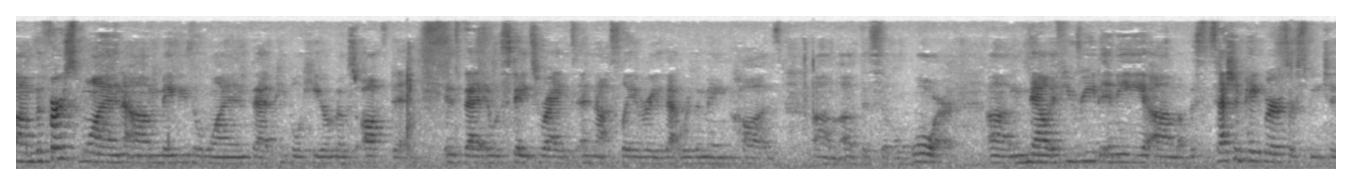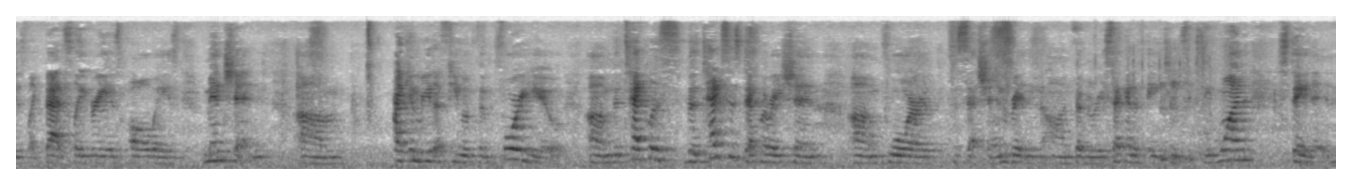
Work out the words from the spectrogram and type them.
Um, the first one, um, maybe the one that people hear most often, is that it was states' rights and not slavery that were the main cause um, of the Civil War. Um, now, if you read any um, of the secession papers or speeches like that, slavery is always mentioned. Um, I can read a few of them for you. Um, the, Texas, the Texas Declaration um, for Secession, written on February 2nd of 1861, stated,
